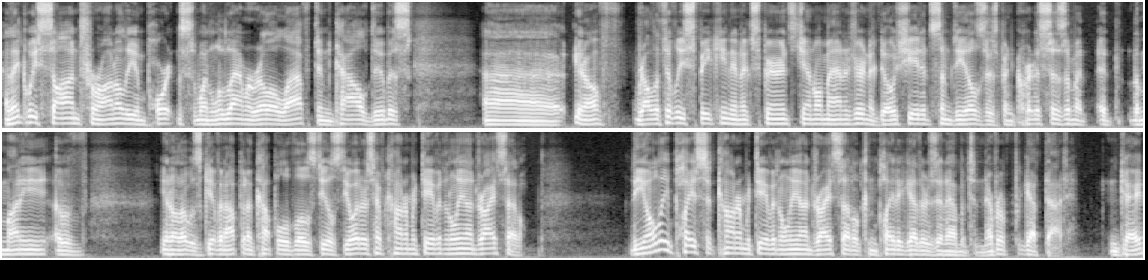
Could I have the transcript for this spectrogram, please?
I think we saw in Toronto the importance when Lou Lamoriello left and Kyle Dubas, uh, you know, relatively speaking, an experienced general manager, negotiated some deals. There's been criticism at, at the money of, you know, that was given up in a couple of those deals. The Oilers have Connor McDavid and Leon Draisaitl. The only place that Connor McDavid and Leon Draisaitl can play together is in Edmonton. Never forget that. Okay.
